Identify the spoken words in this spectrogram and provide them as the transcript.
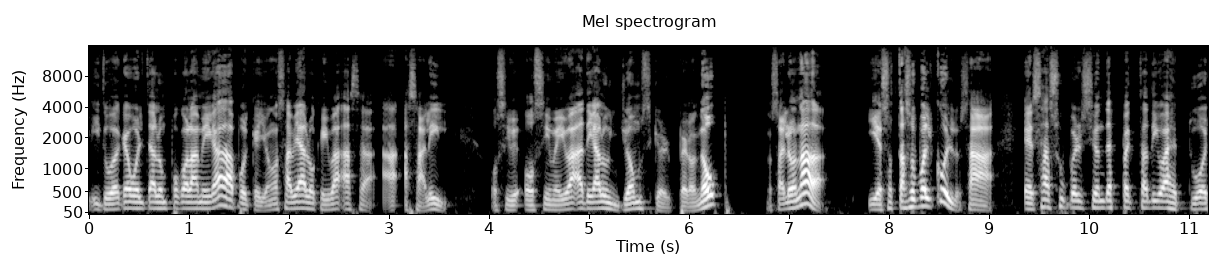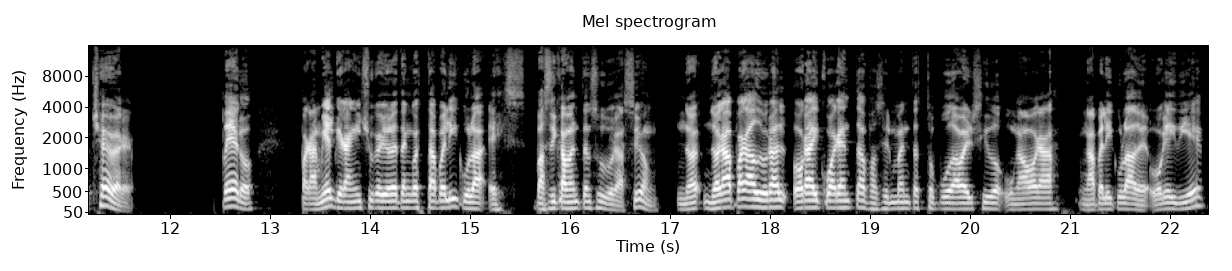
y tuve que voltearle un poco la mirada porque yo no sabía lo que iba a, salir. O si, o si me iba a tirar un jumpscare. Pero nope, no salió nada. Y eso está súper cool. O sea, esa supersión de expectativas estuvo chévere. Pero para mí el gran issue que yo le tengo a esta película es básicamente en su duración. No, no, era para durar hora y 40, fácilmente esto pudo haber sido una hora, una película de hora y 10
